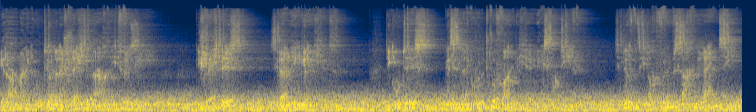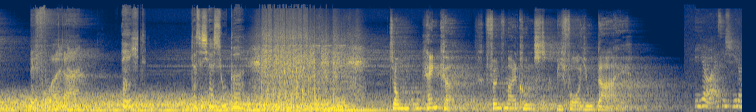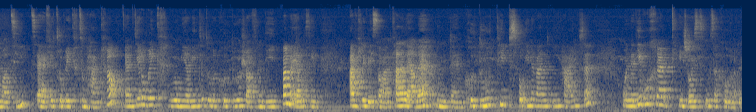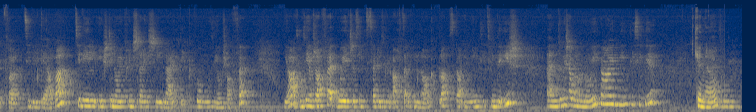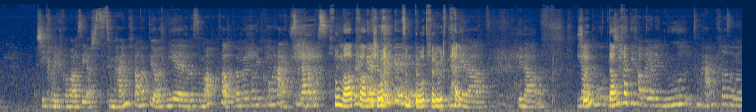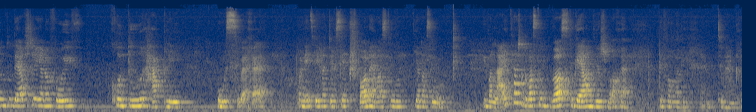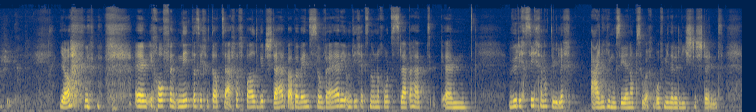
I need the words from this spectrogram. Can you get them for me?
Wir haben eine gute und eine schlechte Nachricht für Sie. Die schlechte ist, Sie werden hingerichtet. Die gute ist, wir sind eine kulturfreundliche Exekutive. Sie dürfen sich noch fünf Sachen reinziehen, bevor dann. Echt? Das ist ja super. Zum Henker. Fünfmal Kunst before you die. Ja, es ist wieder mal Zeit äh, für die Rubrik zum Henker. Ähm, die Rubrik, wo wir Winterthur Kulturschaffende, wenn wir ehrlich sind, einfach ein bisschen besser kennenlernen und ähm, Kulturtipps von ihnen einheimsen Und äh, diese Woche ist unser auserkorenes Opfer Zivil Gerber. Zivil ist die neue künstlerische Leitung vom Museum Schaffen. Ja, das Museum Schaffen, das jetzt schon seit 2018 auf dem Lagerplatz da in Winti zu finden ist. Ähm, du bist aber noch neu da in Winti, Sibyl. Genau. Darum schicken wir dich mal als erstes zum Henker natürlich, wie man das so macht, halt, wenn man jemanden willkommen heisst. Kaum angefangen schon, zum Tod verurteilt. Genau, genau. Schön, ja, du danke. schickst dich aber ja nicht nur zum Henker, sondern du darfst dir ja noch fünf Kulturhäppchen aussuchen. Und jetzt bin ich natürlich sehr gespannt, was du dir da so überlegt hast oder was du, was du gerne würdest machen bevor wir dich ähm, zum Henker schicken. Ja, ähm, ich hoffe nicht, dass ich tatsächlich bald wird sterben aber wenn es so wäre und ich jetzt nur noch kurz das Leben hätte, ähm, würde ich sicher natürlich einige Museen absuchen, die auf meiner Liste stehen.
